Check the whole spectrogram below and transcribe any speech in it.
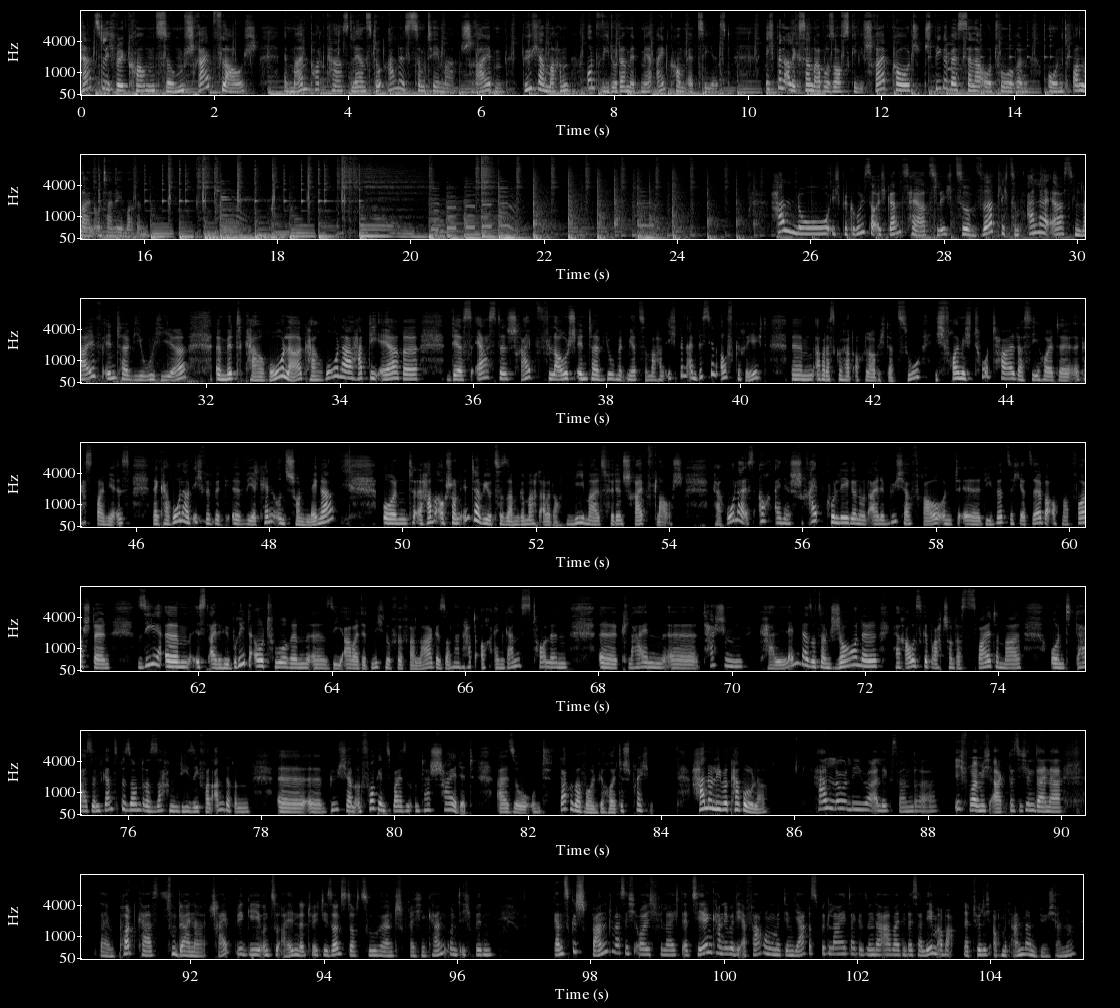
Herzlich willkommen zum Schreibflausch. In meinem Podcast lernst du alles zum Thema Schreiben, Bücher machen und wie du damit mehr Einkommen erzielst. Ich bin Alexandra Bosowski, Schreibcoach, Spiegelbestseller-Autorin und Online-Unternehmerin. Ich begrüße euch ganz herzlich zur wirklich zum allerersten Live-Interview hier äh, mit Carola. Carola hat die Ehre, das erste Schreibflausch-Interview mit mir zu machen. Ich bin ein bisschen aufgeregt, ähm, aber das gehört auch, glaube ich, dazu. Ich freue mich total, dass sie heute äh, Gast bei mir ist, denn Carola und ich, wir, äh, wir kennen uns schon länger und haben auch schon ein Interview zusammen gemacht, aber noch niemals für den Schreibflausch. Carola ist auch eine Schreibkollegin und eine Bücherfrau und äh, die wird sich jetzt selber auch mal vorstellen. Sie ähm, ist eine Hybridautorin. Äh, sie arbeitet nicht nur für Verlage, sondern hat auch einen ganz tollen äh, kleinen äh, Taschenkalender, sozusagen Journal herausgebracht, schon das zweite Mal. Und da sind ganz besondere Sachen, die sie von anderen äh, äh, Büchern und Vorgehensweisen unterscheidet. Also, und darüber wollen wir heute sprechen. Hallo, liebe Carola. Hallo, liebe Alexandra. Ich freue mich arg, dass ich in deiner deinem Podcast zu deiner Schreib-WG und zu allen natürlich, die sonst noch zuhören, sprechen kann. Und ich bin ganz gespannt, was ich euch vielleicht erzählen kann über die Erfahrungen mit dem Jahresbegleiter Gesünder Arbeiten, Besser Leben, aber natürlich auch mit anderen Büchern. Ne?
